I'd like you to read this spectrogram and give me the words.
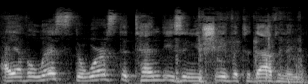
I have a list, the worst attendees in yeshiva to davening.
